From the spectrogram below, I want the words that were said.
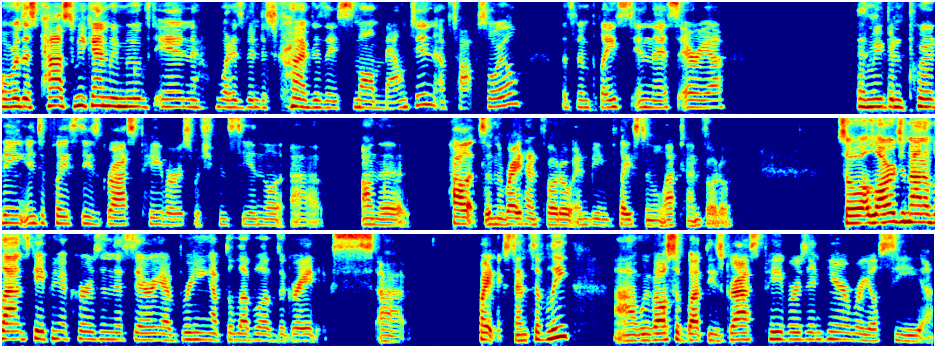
Over this past weekend, we moved in what has been described as a small mountain of topsoil that's been placed in this area. And we've been putting into place these grass pavers, which you can see in the uh, on the pallets in the right-hand photo and being placed in the left-hand photo. So a large amount of landscaping occurs in this area, bringing up the level of the grade uh, quite extensively. Uh, we've also got these grass pavers in here where you'll see uh,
